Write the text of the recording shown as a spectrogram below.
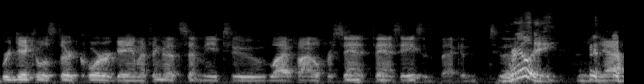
ridiculous third quarter game. I think that sent me to live final for San- Fantasy Aces back in 2000. Really? Yeah.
